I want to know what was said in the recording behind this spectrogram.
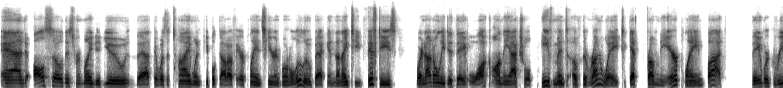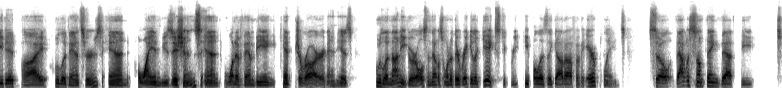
And also, this reminded you that there was a time when people got off airplanes here in Honolulu back in the 1950s, where not only did they walk on the actual pavement of the runway to get from the airplane, but they were greeted by hula dancers and Hawaiian musicians, and one of them being Kent Ghirard and his Hula Nani Girls, and that was one of their regular gigs to greet people as they got off of airplanes. So that was something that the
